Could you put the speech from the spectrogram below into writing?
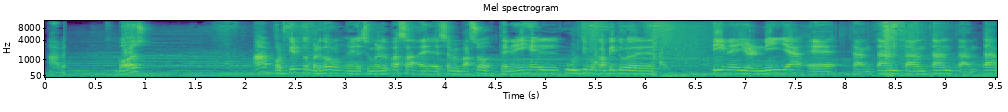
A ver. ¿Vos? Ah, por cierto, perdón. Eh, se, me eh, se me pasó. Tenéis el último capítulo de Teenager Ninja. Eh, tan, tan, tan, tan, tan, tan,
